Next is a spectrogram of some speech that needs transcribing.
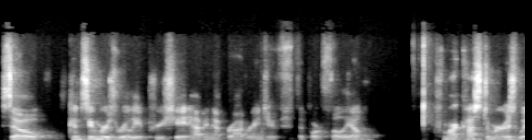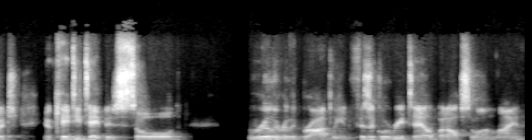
So consumers really appreciate having that broad range of the portfolio. From our customers, which you know, KT Tape is sold really really broadly in physical retail, but also online.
